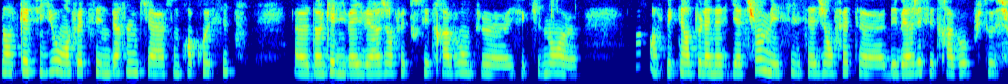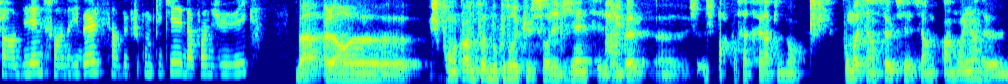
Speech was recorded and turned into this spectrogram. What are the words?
Dans ce cas de figure, en fait, c'est une personne qui a son propre site dans lequel il va héberger en fait tous ses travaux, on peut effectivement inspecter un peu la navigation, mais s'il s'agit en fait euh, d'héberger ses travaux plutôt sur un Behance ou un Dribble, c'est un peu plus compliqué d'un point de vue UX. Bah alors, euh, je prends encore une fois beaucoup de recul sur les BNs et les dribbles. Euh, je, parcours ça très rapidement. Pour moi, c'est un seul, c'est un, moyen de,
